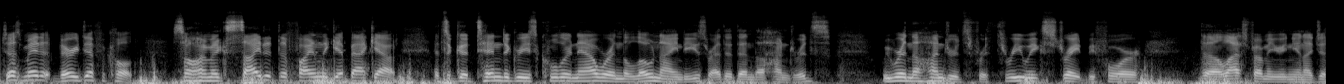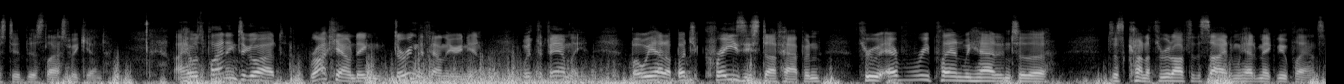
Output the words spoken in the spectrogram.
Just made it very difficult. So I'm excited to finally get back out. It's a good 10 degrees cooler now. We're in the low 90s rather than the hundreds. We were in the hundreds for three weeks straight before the last family reunion I just did this last weekend. I was planning to go out rock hounding during the family reunion with the family, but we had a bunch of crazy stuff happen, threw every plan we had into the, just kind of threw it off to the side and we had to make new plans.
